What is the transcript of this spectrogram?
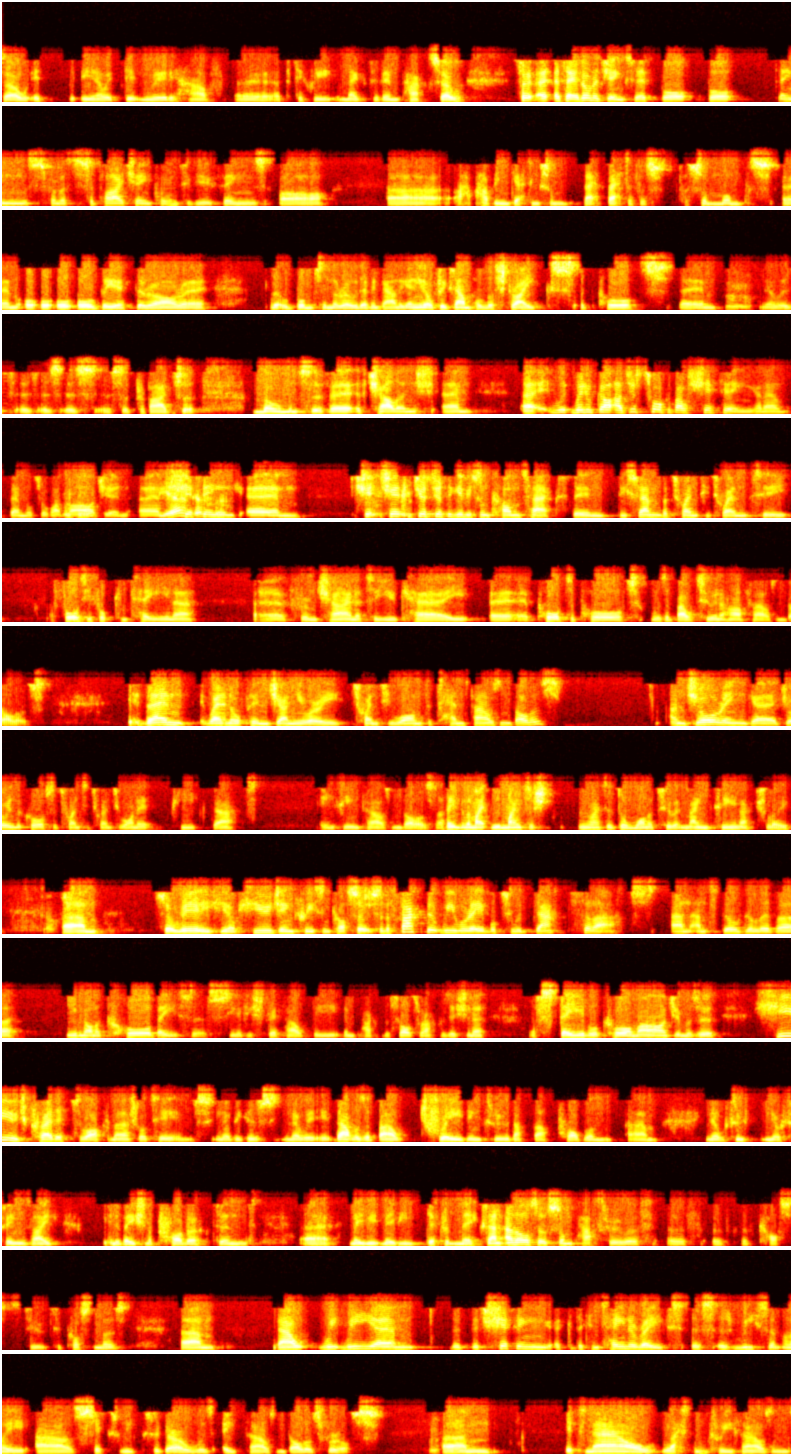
So it you know it didn't really have uh, a particularly negative impact. So so I, I say I don't want to jinx it, but but things from a supply chain point of view, things are. Uh, have been getting some be- better for for some months, um, albeit there are uh, little bumps in the road every now and again. You know, for example, the strikes at ports, um, mm. you know, as as as as, as provide sort of moments of uh, of challenge. Um, uh, we've got. I'll just talk about shipping, and I'll, then we'll talk about mm-hmm. margin. Um, yeah, shipping. Um, sh- sh- just just to give you some context, in December 2020, a 40 foot container uh, from China to UK, uh, port to port, was about two and a half thousand dollars. It then went up in January 21 to $10,000. And during, uh, during the course of 2021, it peaked at $18,000. I think we might, we, might have, we might have done one or two at 19 actually. So really, you know, huge increase in cost. So, so the fact that we were able to adapt to that and, and still deliver, even on a core basis, you know, if you strip out the impact of the Salter acquisition, a, a stable core margin was a huge credit to our commercial teams, you know, because, you know, it, that was about trading through that, that problem, um, you know, through, you know, things like innovation of product and, maybe, maybe different mix and, and also some pass through of, of, of, of costs to, to customers. Um, now we, we, um, the, the shipping, the container rate as, as recently as six weeks ago was $8,000 for us. Mm-hmm. Um, it's now less than $3,000.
